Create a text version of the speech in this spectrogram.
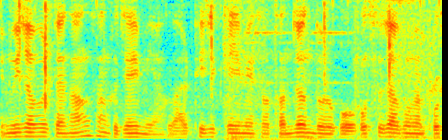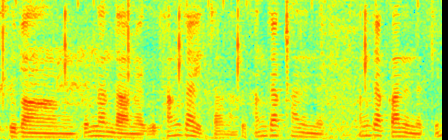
유미 잡을 때는 항상 그 재미야. 그 RPG 게임에서 던전 돌고 보스 잡으면 보스방 끝난 다음에 그 상자 있잖아. 그 상자 까는 느 상자 까는 느낌?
